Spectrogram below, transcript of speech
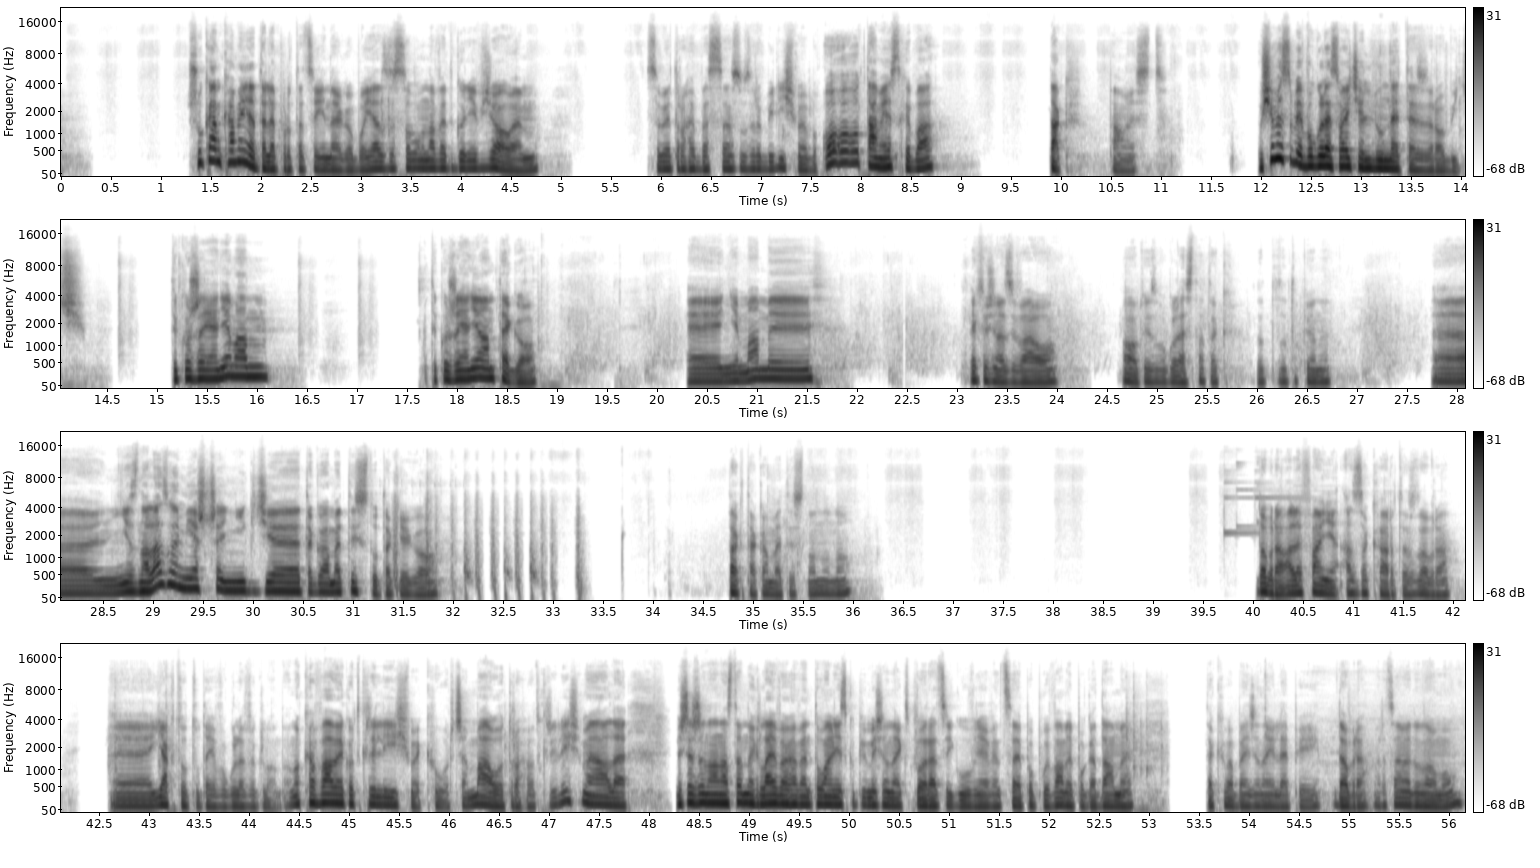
Szukam kamienia teleportacyjnego, bo ja ze sobą nawet go nie wziąłem. Sobie trochę bez sensu zrobiliśmy, bo. O, o, o, tam jest chyba. Tak, tam jest. Musimy sobie w ogóle, słuchajcie, lunetę zrobić. Tylko, że ja nie mam. Tylko, że ja nie mam tego. E, nie mamy. Jak to się nazywało? O, tu jest w ogóle statek zat- zatopiony. E, nie znalazłem jeszcze nigdzie tego ametystu takiego. Tak, tak, ametyst, no, no, no. Dobra, ale fajnie, a za kartę, dobra. E, jak to tutaj w ogóle wygląda? No kawałek odkryliśmy, kurczę, mało trochę odkryliśmy, ale myślę, że na następnych live'ach ewentualnie skupimy się na eksploracji głównie, więc sobie popływamy, pogadamy. Tak chyba będzie najlepiej. Dobra, wracamy do domu.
